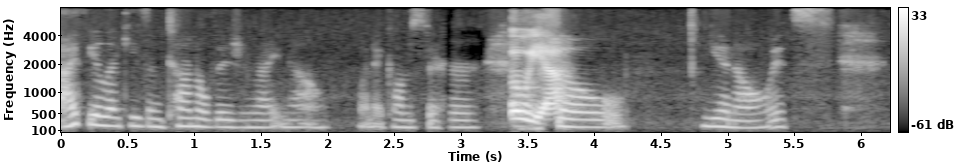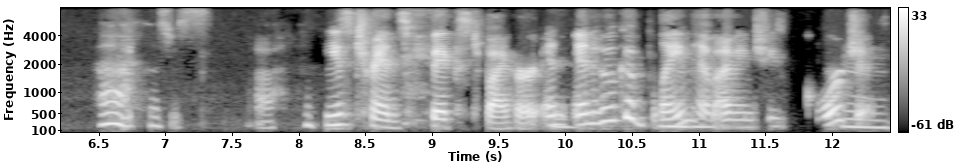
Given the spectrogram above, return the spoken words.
I feel like he's in tunnel vision right now when it comes to her. Oh yeah. So you know it's ah that's just ah. he's transfixed by her and and who could blame mm-hmm. him i mean she's gorgeous. Mm.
